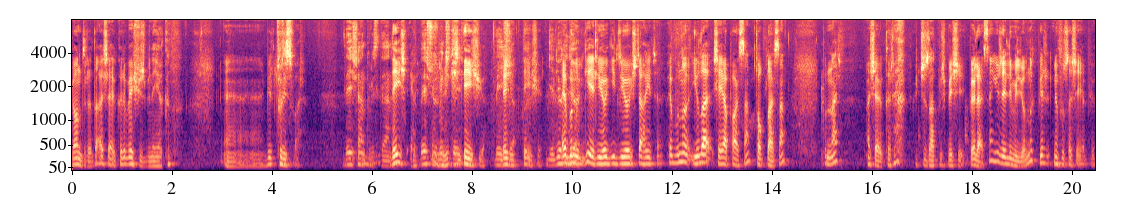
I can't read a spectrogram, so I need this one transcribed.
Londra'da aşağı yukarı 500 bine yakın e, bir turist var. Değişen turist yani. Değiş, evet. 500 bin kişi değil. değişiyor. Değişiyor. Değişiyor. Geliyor ve gidiyor. bunu geliyor gidiyor işte hayır ve bunu yıla şey yaparsan toplarsan bunlar aşağı yukarı 365'i bölersen 150 milyonluk bir nüfusa şey yapıyor.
